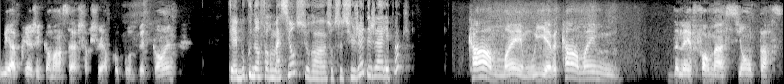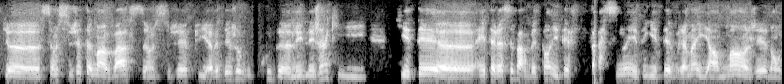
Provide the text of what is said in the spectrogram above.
oui, après, j'ai commencé à chercher à propos de Bitcoin. Il y avait beaucoup d'informations sur, euh, sur ce sujet déjà à l'époque? Quand même, oui. Il y avait quand même de l'information parce que c'est un sujet tellement vaste, c'est un sujet, puis il y avait déjà beaucoup de... Les, gens qui, qui étaient intéressés par Bitcoin étaient fasciné, il était, vraiment, il en mangeait, donc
